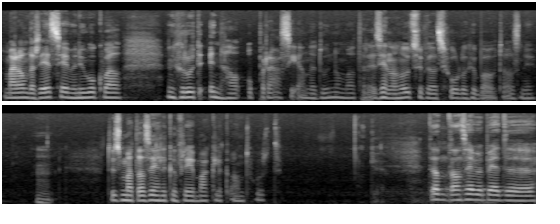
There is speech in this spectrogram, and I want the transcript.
Maar anderzijds zijn we nu ook wel een grote inhaaloperatie aan het doen, omdat er zijn nog nooit zoveel scholen gebouwd als nu. Hmm. Dus, maar dat is eigenlijk een vrij makkelijk antwoord. Okay. Dan, dan zijn we bij de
